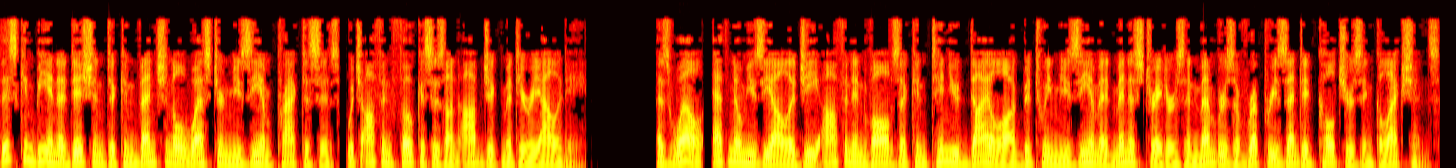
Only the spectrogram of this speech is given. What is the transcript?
This can be in addition to conventional Western museum practices, which often focuses on object materiality. As well, ethnomuseology often involves a continued dialogue between museum administrators and members of represented cultures and collections.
